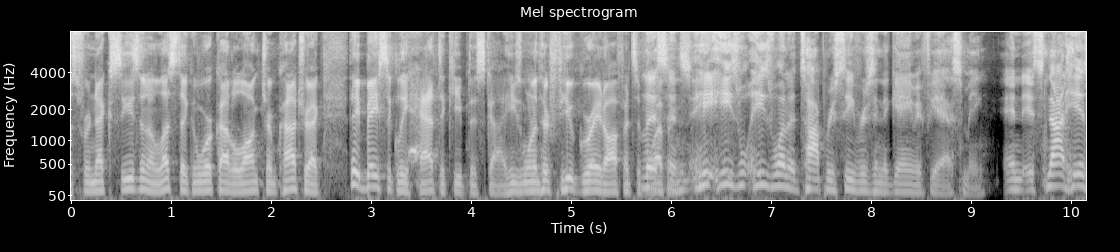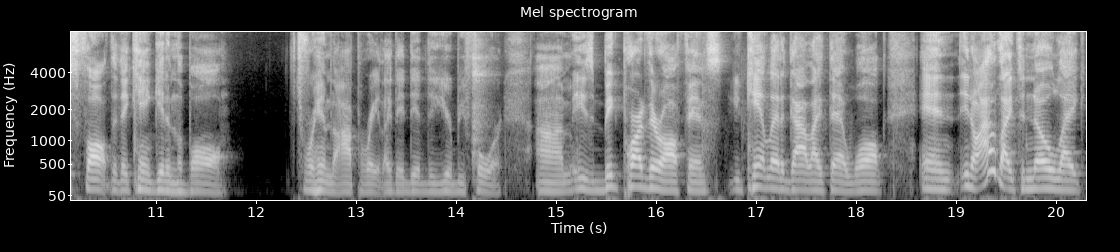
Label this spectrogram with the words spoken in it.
for next season, unless they can work out a long term contract. They basically had to keep this guy. He's one of their few great offensive Listen, weapons. he, he's he's one of the top receivers in the game, if you ask me. And it's not his fault that they can't get him the ball for him to operate like they did the year before. Um, he's a big part of their offense. You can't let a guy like that walk. And you know, I would like to know, like,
